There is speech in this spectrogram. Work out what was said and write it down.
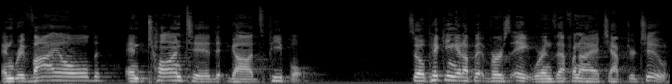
and reviled and taunted God's people. So picking it up at verse 8, we're in Zephaniah chapter 2.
